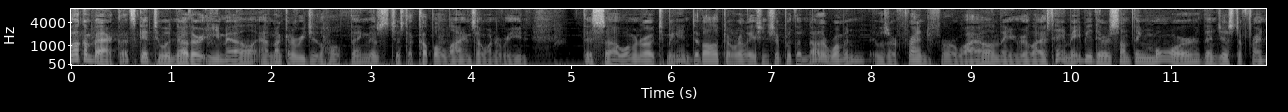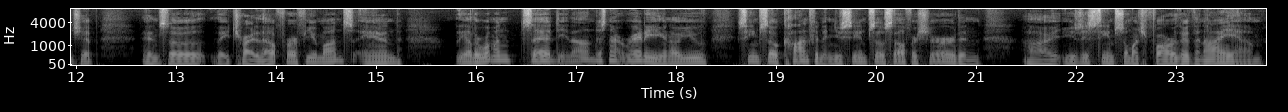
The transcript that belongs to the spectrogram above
Welcome back. Let's get to another email. I'm not going to read you the whole thing. There's just a couple lines I want to read. This uh, woman wrote to me and developed a relationship with another woman. It was her friend for a while, and they realized, hey, maybe there's something more than just a friendship. And so they tried it out for a few months, and the other woman said, you know, I'm just not ready. You know, you seem so confident, you seem so self assured, and uh, you just seem so much farther than I am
